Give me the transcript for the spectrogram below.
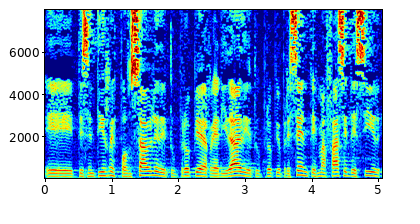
eh, te sentís responsable de tu propia realidad y de tu propio presente. Es más fácil decir,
